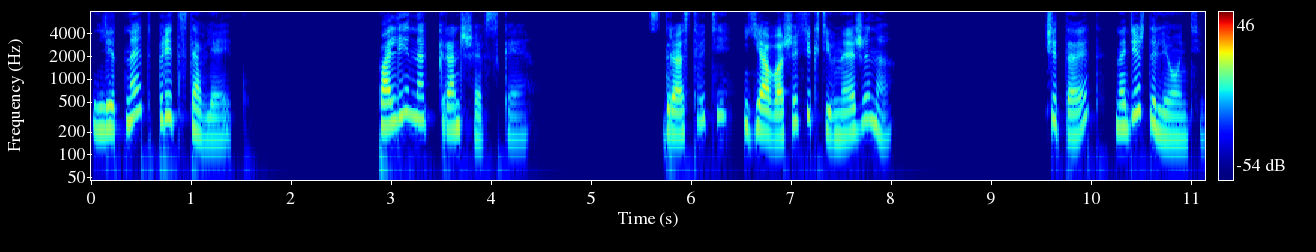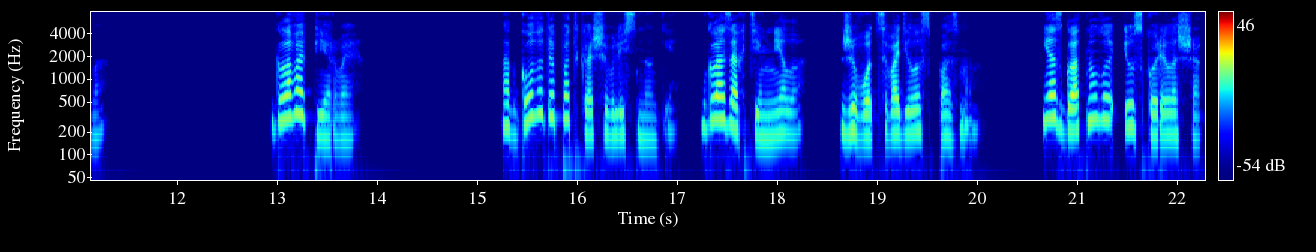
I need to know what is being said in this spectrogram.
Литнет представляет Полина Краншевская Здравствуйте, я ваша фиктивная жена. Читает Надежда Леонтьева. Глава первая. От голода подкашивались ноги. В глазах темнело, живот сводило спазмом. Я сглотнула и ускорила шаг.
